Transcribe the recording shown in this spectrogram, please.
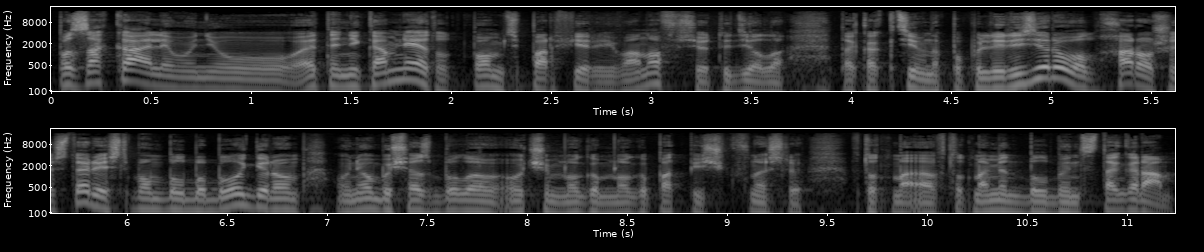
по закаливанию это не ко мне, тут, помните, Порфирий Иванов все это дело так активно популяризировал. Хорошая история, если бы он был бы блогером, у него бы сейчас было очень много-много подписчиков, но если в тот, в тот момент момент был бы Инстаграм.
